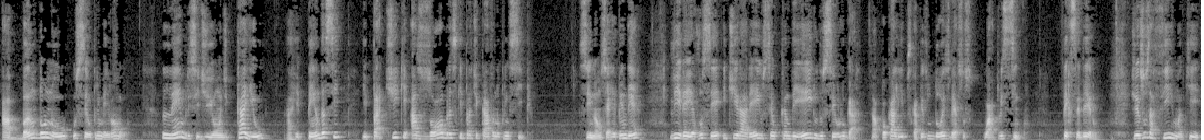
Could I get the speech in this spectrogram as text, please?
abandonou o seu primeiro amor. Lembre-se de onde caiu, arrependa-se e pratique as obras que praticava no princípio. Se não se arrepender, virei a você e tirarei o seu candeeiro do seu lugar. Apocalipse, capítulo 2, versos 4 e 5. Perceberam? Jesus afirma que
